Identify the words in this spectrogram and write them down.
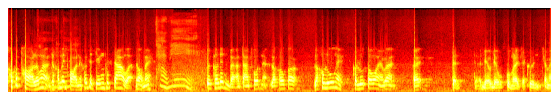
เขาก็พอแล้วอะแต่เขาไม่พอเนี่ยเขาจะเจ๊งทุกเจ้าอะนึกออกไหมค่ะพี่คือเขาเล่นแบบอัตราโทษเนี่ยแล้วเขาก็ แล้วเขารู้ไงเขารู้โต้ไงว่าเฮ้ยแต่เดี๋ยวเดี๋ยวกลุ่มอะไรจะขึ้นใช่ไหม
